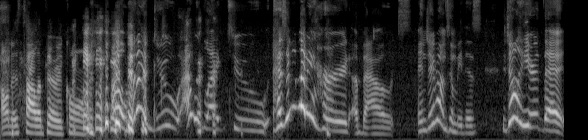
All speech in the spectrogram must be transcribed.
on this Tyler Perry corn. Oh, what I do, I would like to. Has anybody heard about? And Javon told me this. Did y'all hear that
